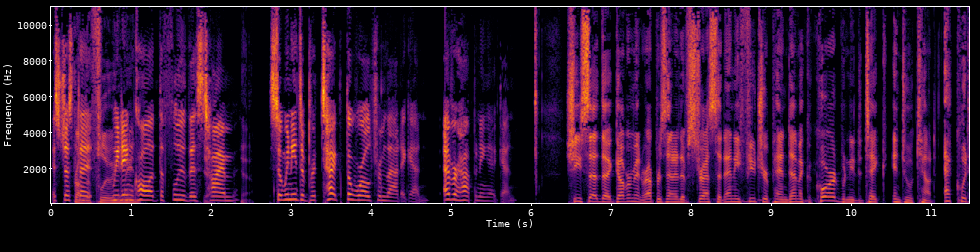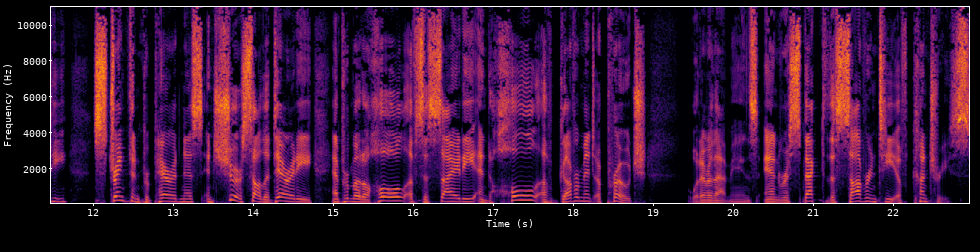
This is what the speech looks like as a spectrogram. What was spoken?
It's just From that flu, we didn't mean? call it the flu this Yeah, time. yeah. So we need to protect the world from that again, ever happening again. She said that government representatives stressed that any future pandemic accord would need to take into account equity, strengthen preparedness, ensure solidarity, and promote a whole of society and whole of government approach, whatever that means, and respect the sovereignty of countries.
